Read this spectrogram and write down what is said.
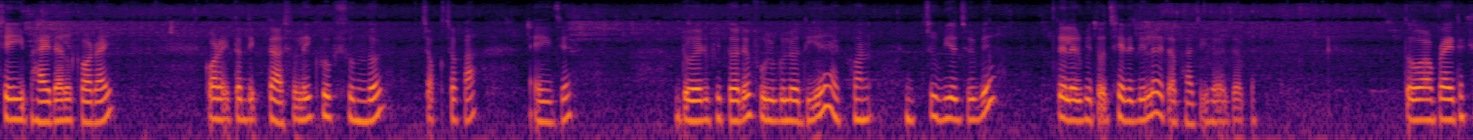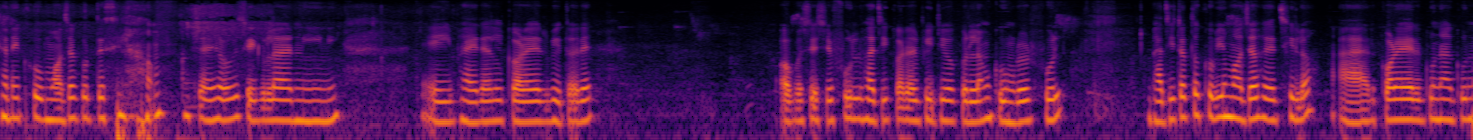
সেই ভাইরাল কড়াই। কড়াইটা দেখতে আসলেই খুব সুন্দর, চকচকা। এই যে ডোয়ের ভিতরে ফুলগুলো দিয়ে এখন চুবিয়ে চুবিয়ে তেলের ভিতর ছেড়ে দিলে এটা ভাজি হয়ে যাবে। তো আমরা এটাখানে খুব মজা করতেছিলাম, যাই হোক সেগুলো আর নিইনি এই ভাইরাল কড়াইয়ের ভিতরে অবশেষে ফুল ভাজি করার ভিডিও করলাম, কুমড়োর ফুল। ভাজিটা তো খুবই মজা হয়েছিল, আর কড়াইয়ের গুণাগুণ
